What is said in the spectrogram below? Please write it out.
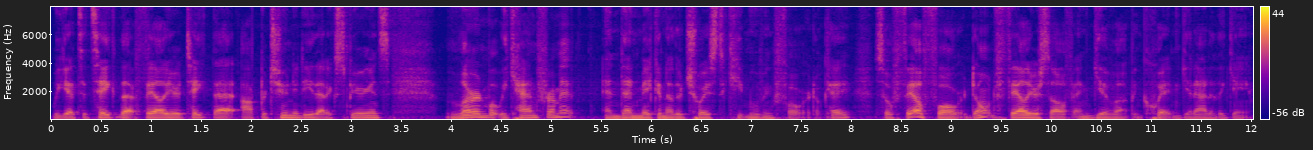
we get to take that failure, take that opportunity, that experience, learn what we can from it, and then make another choice to keep moving forward. Okay. So fail forward. Don't fail yourself and give up and quit and get out of the game.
